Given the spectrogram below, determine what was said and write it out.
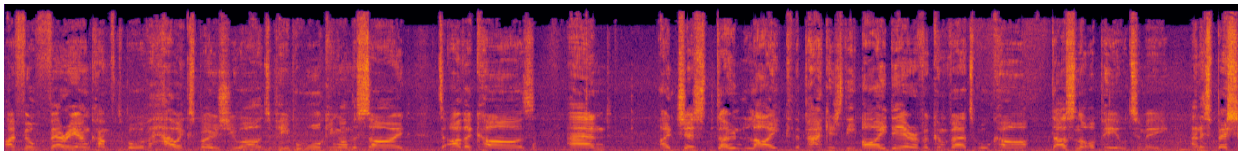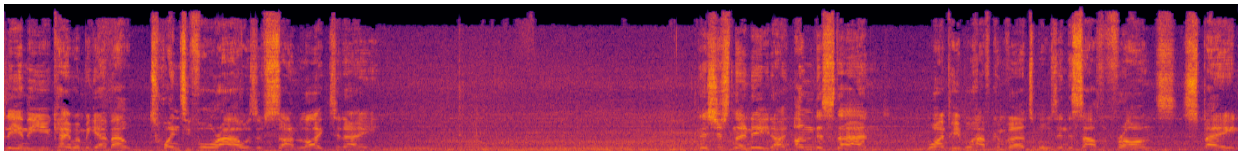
I feel very uncomfortable with how exposed you are to people walking on the side, to other cars, and I just don't like the package. The idea of a convertible car does not appeal to me. And especially in the UK when we get about 24 hours of sun, like today. There's just no need. I understand why people have convertibles in the south of France, Spain,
